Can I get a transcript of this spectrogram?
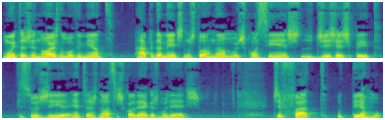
Muitas de nós no movimento rapidamente nos tornamos conscientes do desrespeito que surgia entre as nossas colegas mulheres. De fato, o termo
